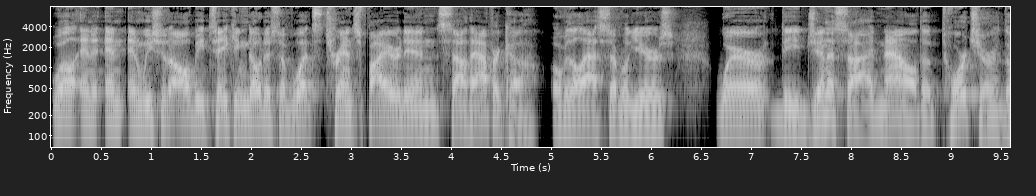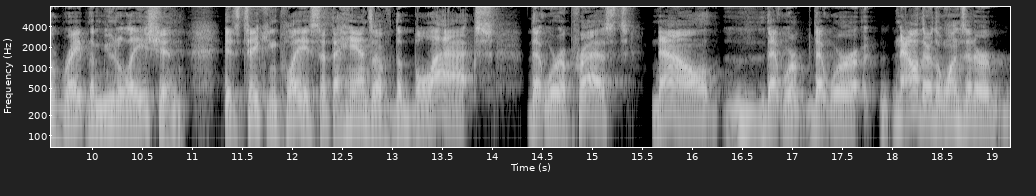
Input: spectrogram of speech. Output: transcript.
Well, and, and and we should all be taking notice of what's transpired in South Africa over the last several years, where the genocide now, the torture, the rape, the mutilation is taking place at the hands of the blacks that were oppressed now that were that were now they're the ones that are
